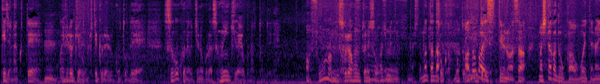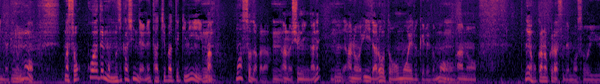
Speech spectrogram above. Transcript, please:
けじゃなくて、うん。まあ、ひろきが来てくれることですごくねうちのクラス雰囲気が良くなったんでね。あそうなんだ、うんそれは本当にそう。初めて聞きました、まあ、ただそうかもっとアドバイスっていうのはさ、まあ、したかどうかは覚えてないんだけども、まあ、そこはでも難しいんだよね。立場的に、うん。まあモッソだから、うん。あの主任がね、うん。あのいいだろうと思えるけれども、うん。あのね他のクラスでもそういう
